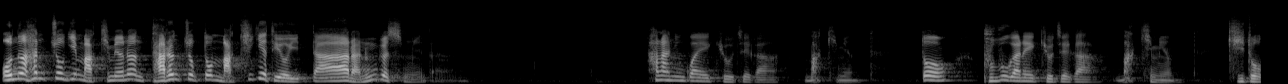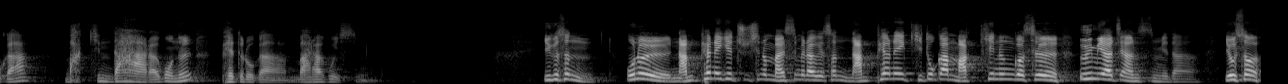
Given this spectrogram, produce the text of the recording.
어느 한쪽이 막히면은 다른 쪽도 막히게 되어 있다라는 것입니다. 하나님과의 교제가 막히면 또 부부간의 교제가 막히면 기도가 막힌다라고 오늘 베드로가 말하고 있습니다. 이것은 오늘 남편에게 주시는 말씀이라고 해서 남편의 기도가 막히는 것을 의미하지 않습니다. 여기서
